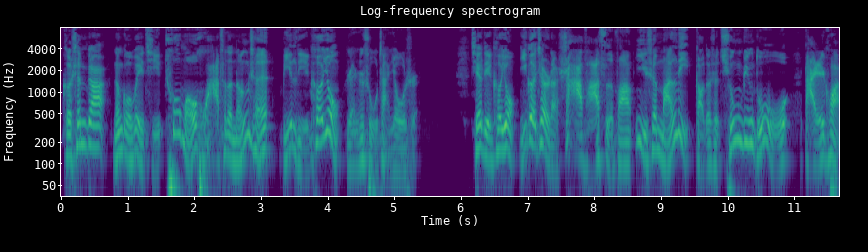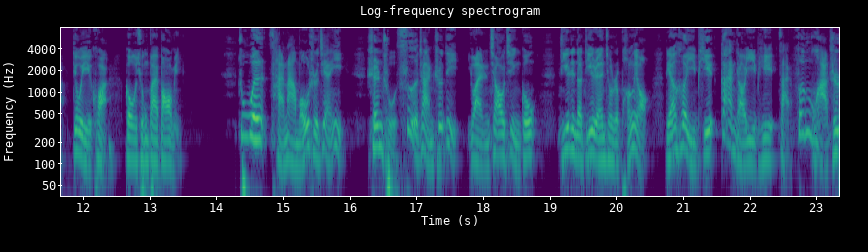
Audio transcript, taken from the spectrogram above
可身边能够为其出谋划策的能臣比李克用人数占优势。且李克用一个劲儿的杀伐四方，一身蛮力，搞的是穷兵黩武，打一块丢一块，狗熊掰苞米。朱温采纳谋士建议，身处次战之地，远交近攻，敌人的敌人就是朋友，联合一批干掉一批，再分化之，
